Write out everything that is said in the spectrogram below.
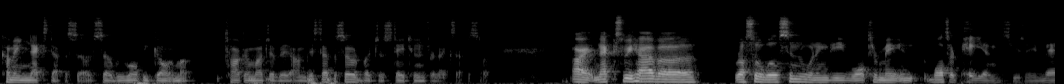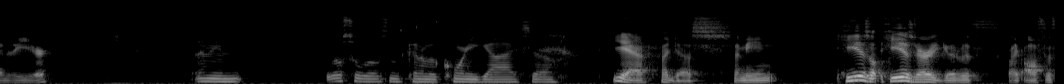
coming next episode, so we won't be going mu- talking much of it on this episode, but just stay tuned for next episode. All right, next we have uh, Russell Wilson winning the Walter Payton Walter Payton, excuse me, Man of the Year. I mean, Russell Wilson's kind of a corny guy, so Yeah, I guess. I mean, he is he is very good with like off the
